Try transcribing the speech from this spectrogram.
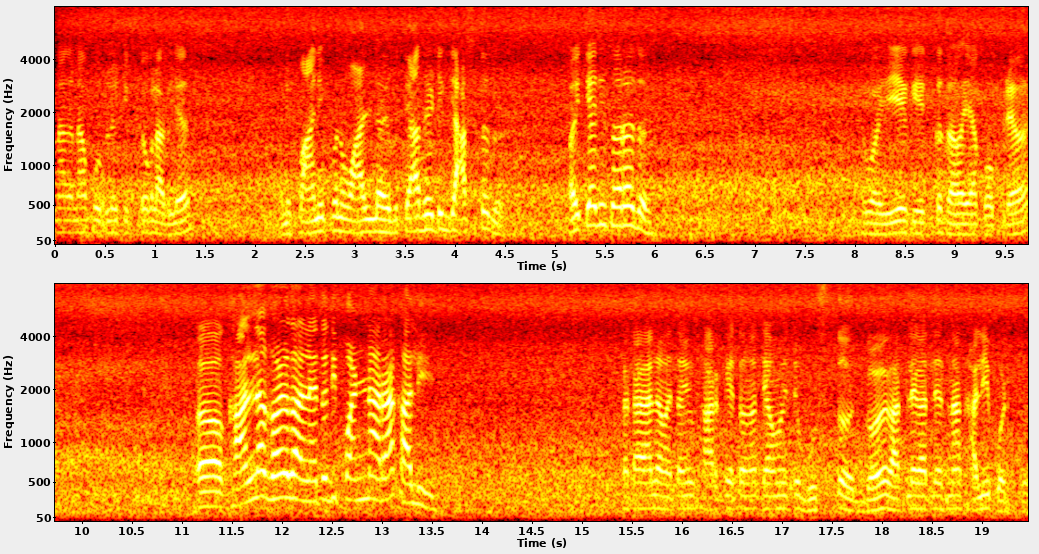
ना ना कुर्ले टिकटॉक लागले. आणि पाणी पण वाढलं आहे. त्या रेटिंग जास्तच ऐत्यादी सरत एक एकच या कोपऱ्यावर. अं, खालना घळ घाल नाही तर ती पडणार हा खाली. आता काय आलं माहिती? आम्ही सारखे येतो ना त्यामुळे ते घुसतं. गळ घातल्या घातल्यात ना खाली पडतं.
